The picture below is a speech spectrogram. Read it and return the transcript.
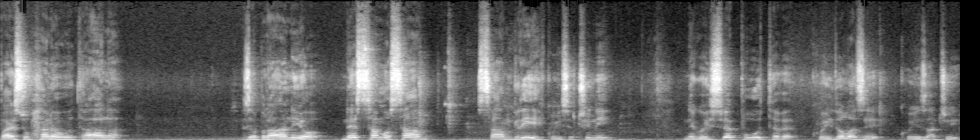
pa je subhanahu wa ta'ala zabranio ne samo sam, sam grijeh koji se čini, nego i sve puteve koji dolaze, koji znači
